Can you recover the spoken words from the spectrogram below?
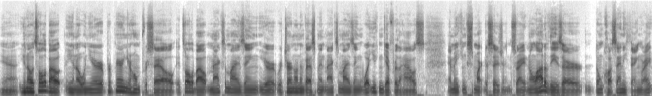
Yeah, you know, it's all about, you know, when you're preparing your home for sale, it's all about maximizing your return on investment, maximizing what you can get for the house and making smart decisions, right? And a lot of these are don't cost anything, right?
